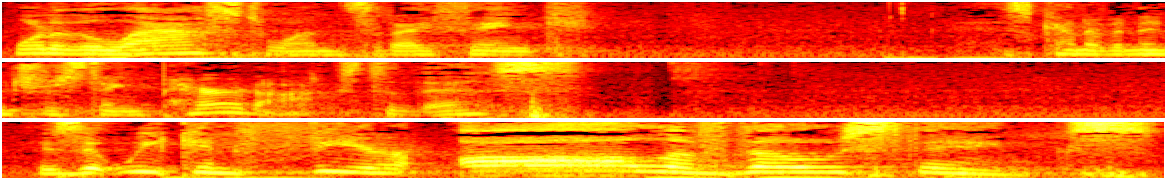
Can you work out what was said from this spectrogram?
One of the last ones that I think is kind of an interesting paradox to this is that we can fear all of those things.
